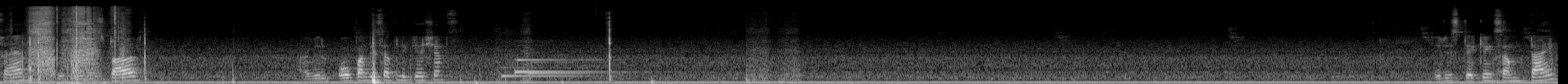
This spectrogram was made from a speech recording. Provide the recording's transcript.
Fan is installed. I will open this applications it is taking some time.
